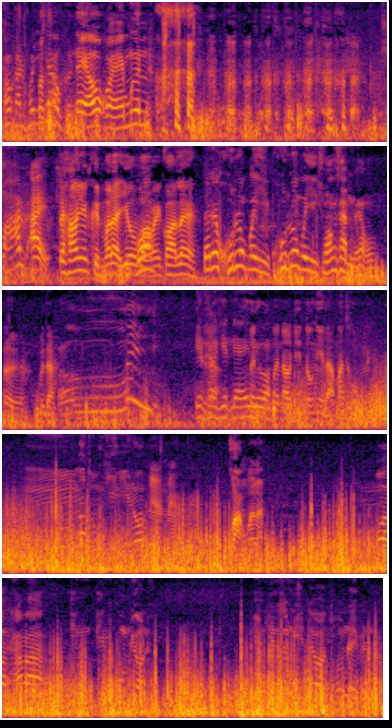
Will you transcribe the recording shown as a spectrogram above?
เอากันพะเจ้าขึ้นได้เอาข่อยให้หมื่น บาทไอ้แต่เขายังขึ้นมาได้อยู่บอกไปก่อนเลย แต่ได้ขุดลงไปอีกขุดลงไปอีกสองสั้นไหมของเออกูจะโอ้ยเห็นใครคิดแน่เพิ่นดีวะเพิ่นเอาดินตรงนี้แหละมาถมเนี่ยอืมมาถมทีนี้เนาะแม่นแม่นแม่นกว้างปะล่ะบ่ถามว่าดินดินกุ้มเดียวนี่ดินดินสมีแต่ว่าถมได้เป็นแบบ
